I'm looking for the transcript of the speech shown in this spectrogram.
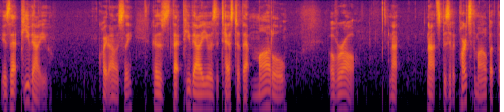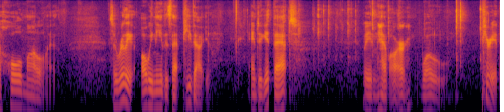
is that p-value, quite honestly because that p-value is the test of that model overall. Not, not specific parts of the model, but the whole model. So really all we need is that p-value. And to get that, we can have our, whoa, period,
